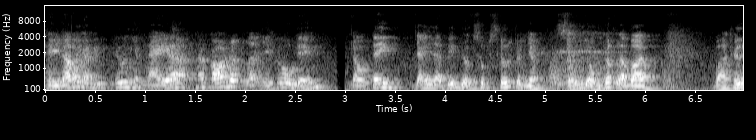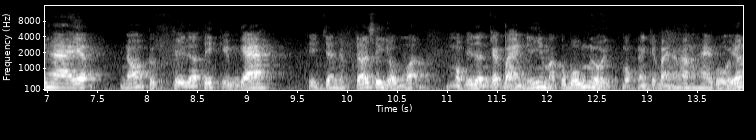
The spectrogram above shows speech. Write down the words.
Thì đối với cái nhật này á, nó có rất là nhiều cái ưu điểm. Đầu tiên đây là biết được xuất xứ từ Nhật sử dụng rất là bền. Và thứ hai á, nó cực kỳ là tiết kiệm ga. Thì trên thực tế sử dụng á, một gia đình các bạn nếu như mà có bốn người một ngày các bạn ăn hai buổi á,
